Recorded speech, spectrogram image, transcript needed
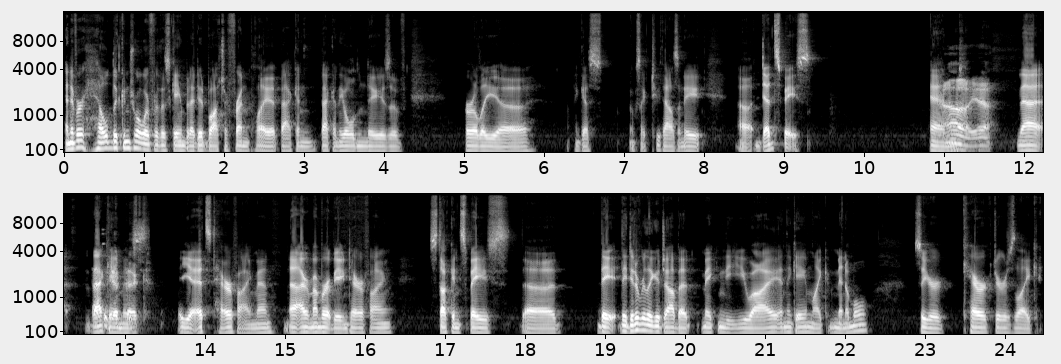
i never held the controller for this game but i did watch a friend play it back in back in the olden days of early uh i guess looks like 2008 uh, Dead Space, and oh yeah, that that good game is pick. yeah, it's terrifying, man. I remember it being terrifying. Stuck in space. Uh, they they did a really good job at making the UI in the game like minimal, so your character's like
